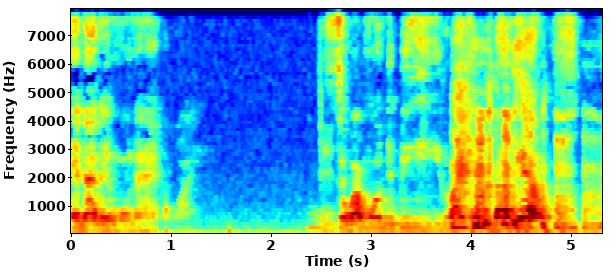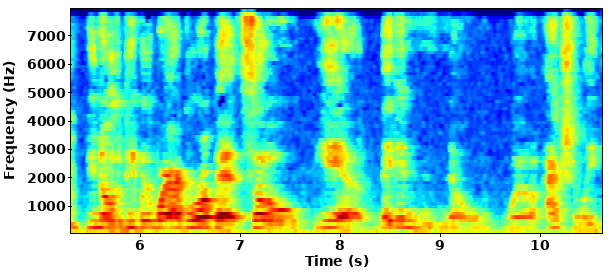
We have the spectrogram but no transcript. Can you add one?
and I didn't want to act white. Yeah. So I wanted to be like everybody else. mm-hmm. You know, the people where I grew up at. So yeah, they didn't know. Well, actually,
